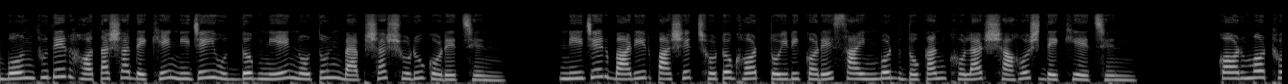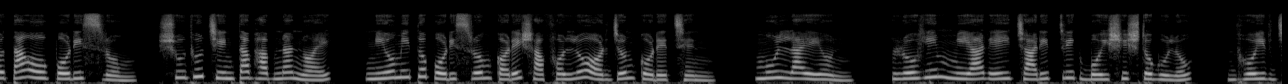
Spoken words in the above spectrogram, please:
বন্ধুদের হতাশা দেখে নিজেই উদ্যোগ নিয়ে নতুন ব্যবসা শুরু করেছেন। নিজের বাড়ির পাশে ছোট ঘর তৈরি করে সাইনবোর্ড দোকান খোলার সাহস দেখিয়েছেন। কর্মঠতা ও পরিশ্রম। শুধু চিন্তাভাবনা নয় নিয়মিত পরিশ্রম করে সাফল্য অর্জন করেছেন। মূল্যায়ন রহিম মিয়ার এই চারিত্রিক বৈশিষ্ট্যগুলো, ধৈর্য,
